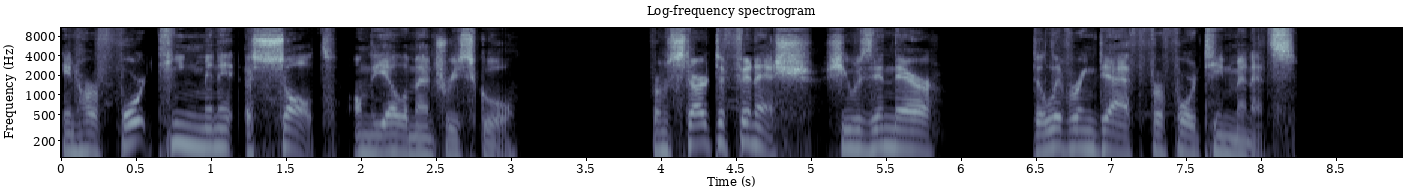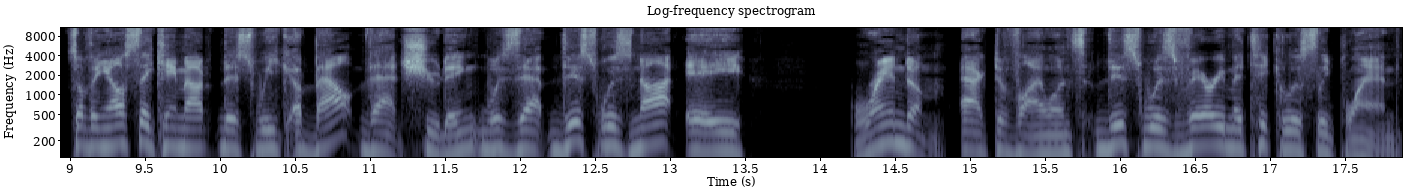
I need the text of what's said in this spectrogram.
in her 14 minute assault on the elementary school. From start to finish, she was in there delivering death for 14 minutes. Something else that came out this week about that shooting was that this was not a random act of violence. This was very meticulously planned.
